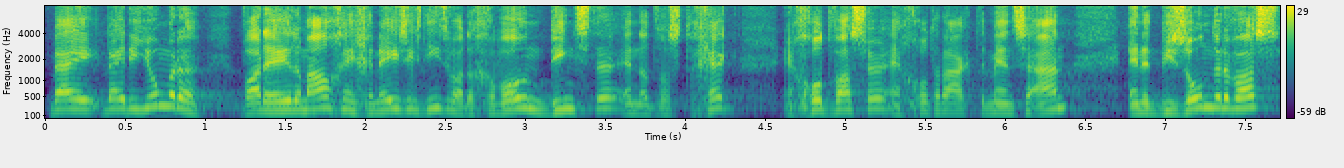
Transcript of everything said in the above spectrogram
bij, bij de jongeren. We hadden helemaal geen genezingsdienst. We hadden gewoon diensten en dat was te gek. En God was er en God raakte mensen aan. En het bijzondere was,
